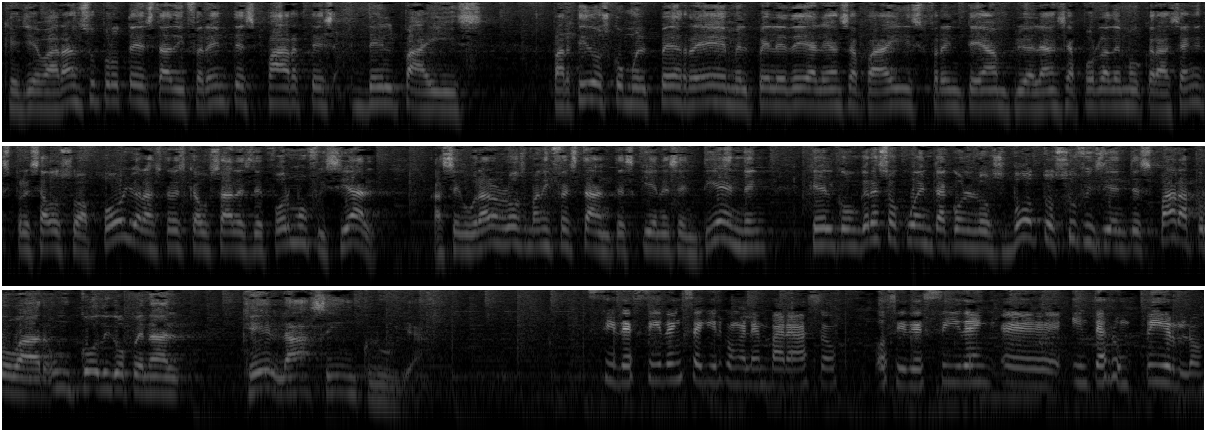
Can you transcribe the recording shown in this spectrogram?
que llevarán su protesta a diferentes partes del país. Partidos como el PRM, el PLD, Alianza País, Frente Amplio, Alianza por la Democracia han expresado su apoyo a las tres causales de forma oficial aseguraron los manifestantes quienes entienden que el Congreso cuenta con los votos suficientes para aprobar un código penal que las incluya. Si deciden seguir con el embarazo o si deciden eh, interrumpirlo,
